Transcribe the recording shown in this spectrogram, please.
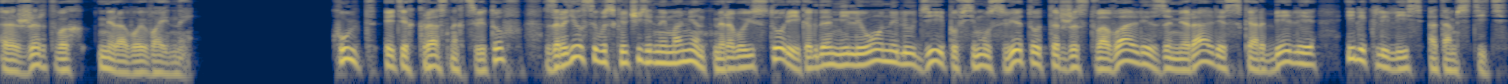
о жертвах мировой войны. Культ этих красных цветов зародился в исключительный момент мировой истории, когда миллионы людей по всему свету торжествовали, замирали, скорбели или клялись отомстить.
